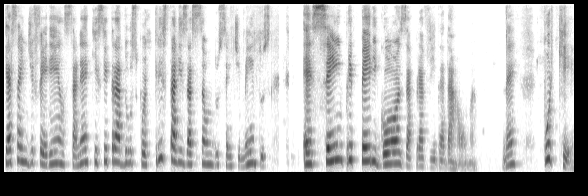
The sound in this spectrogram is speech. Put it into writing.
que essa indiferença, né, que se traduz por cristalização dos sentimentos, é sempre perigosa para a vida da alma né? Por quê?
